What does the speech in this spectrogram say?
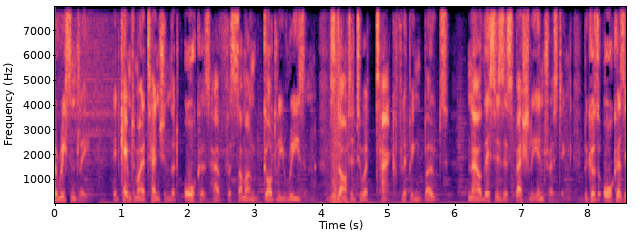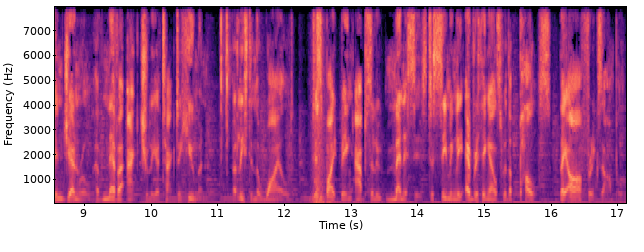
So recently, it came to my attention that orcas have, for some ungodly reason, started to attack flipping boats. Now, this is especially interesting because orcas in general have never actually attacked a human, at least in the wild. Despite being absolute menaces to seemingly everything else with a pulse, they are, for example,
